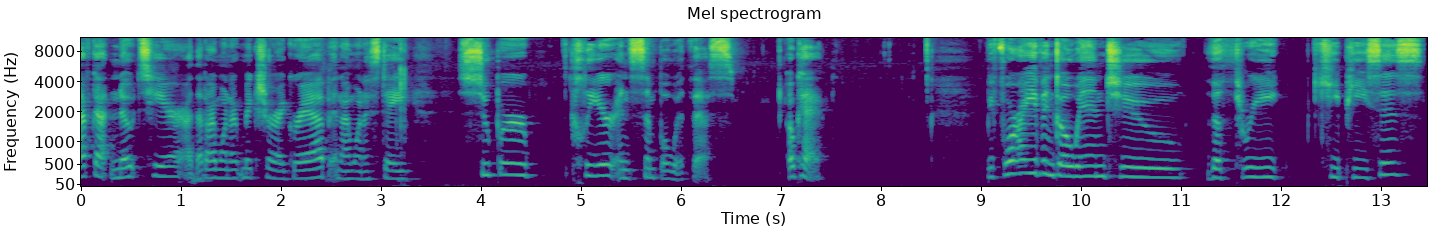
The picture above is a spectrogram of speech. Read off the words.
I've got notes here that I want to make sure I grab, and I want to stay super clear and simple with this. Okay, before I even go into the three key pieces,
